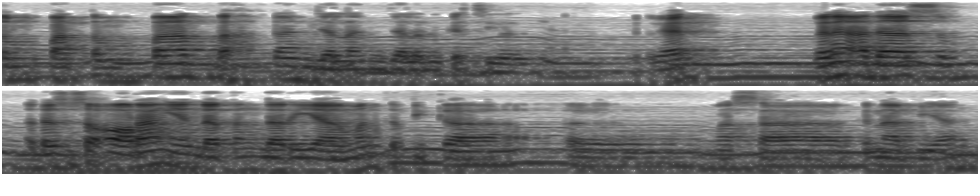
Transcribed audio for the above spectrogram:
tempat-tempat bahkan jalan-jalan kecilnya, gitu kan? Karena ada ada seseorang yang datang dari Yaman ketika eh, masa kenabian.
